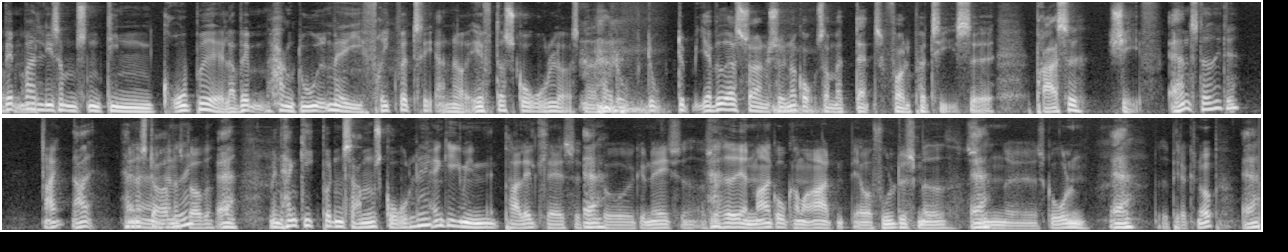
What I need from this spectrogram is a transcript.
og hvem var ligesom sådan din gruppe, eller hvem hang du ud med i frikvartererne og efterskole og sådan noget? Havde du, du, du, jeg ved, at Søren Søndergaard, som er Dansk Folkepartis øh, pressechef, er han stadig det? Nej, Nej, han, Han er stoppet, han er ikke? stoppet. Ja, men han gik på den samme skole, ikke? han gik i min parallelklasse Ja. ja. på gymnasiet, og så havde jeg en meget god kammerat, jeg var fuldtes med Ja. siden øh, skolen, Ja, der hed Peter Knop, ja,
